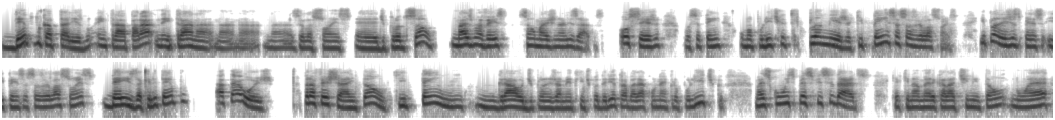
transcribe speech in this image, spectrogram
dentro do capitalismo, entrar, para, entrar na, na, na, nas relações é, de produção, mais uma vez, são marginalizadas. Ou seja, você tem uma política que planeja, que pensa essas relações. E planeja e pensa, e pensa essas relações desde aquele tempo até hoje. Para fechar, então, que tem um, um, grau de planejamento que a gente poderia trabalhar com necropolítica, mas com especificidades, que aqui na América Latina, então, não é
